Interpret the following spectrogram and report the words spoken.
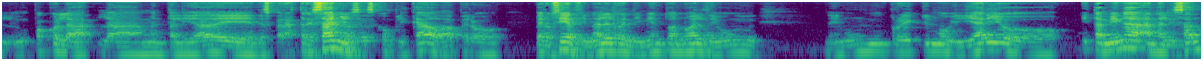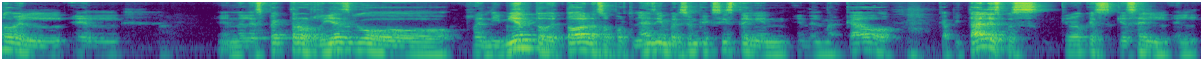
un poco la, la mentalidad de, esperar tres años es complicado. Pero, pero sí, al final el rendimiento anual de un, de un proyecto inmobiliario y también analizando el, en el espectro riesgo-rendimiento de todas las oportunidades de inversión que existen en, en el mercado capitales, pues creo que es, que es el,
